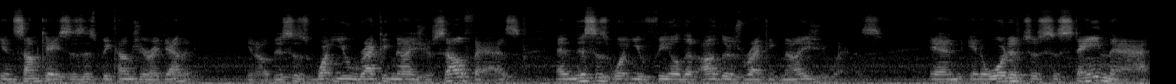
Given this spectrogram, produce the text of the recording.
in some cases, this becomes your identity. You know, this is what you recognize yourself as, and this is what you feel that others recognize you as. And in order to sustain that,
